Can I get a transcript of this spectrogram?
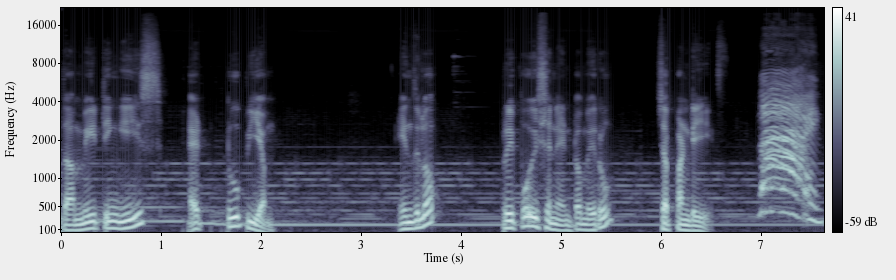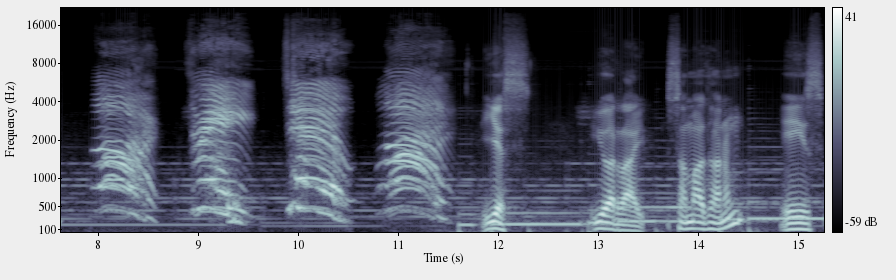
the meeting is at two PM ఇందులో ప్రిపోజిషన్ ఏంటో మీరు చెప్పండి. ఎస్ యు ఆర్ రైట్ సమాధానం ఈజ్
